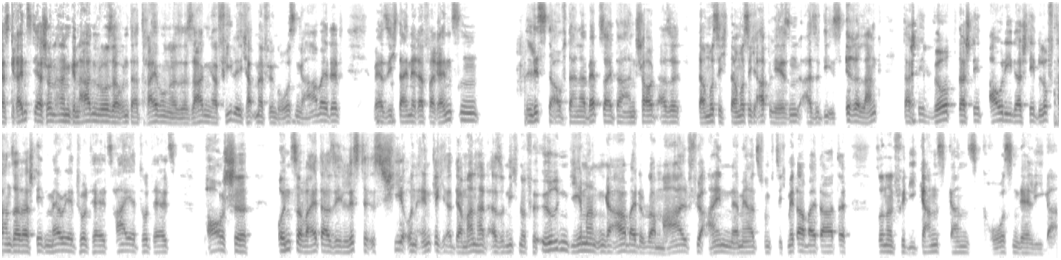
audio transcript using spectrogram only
das grenzt ja schon an gnadenloser Untertreibung. Also sagen ja viele, ich habe mal für einen Großen gearbeitet. Wer sich deine Referenzenliste auf deiner Webseite anschaut, also da muss ich, da muss ich ablesen. Also die ist irre lang. Da steht Wirt, da steht Audi, da steht Lufthansa, da steht Marriott Hotels, Hyatt Hotels, Porsche und so weiter. Also die Liste ist schier unendlich. Der Mann hat also nicht nur für irgendjemanden gearbeitet oder mal für einen, der mehr als 50 Mitarbeiter hatte, sondern für die ganz, ganz Großen der Liga.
